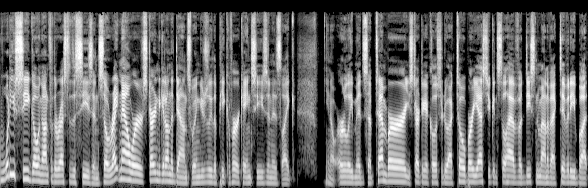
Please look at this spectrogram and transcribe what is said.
what do you see going on for the rest of the season? So right now we're starting to get on the downswing. Usually the peak of hurricane season is like, you know, early mid September. You start to get closer to October. Yes, you can still have a decent amount of activity, but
